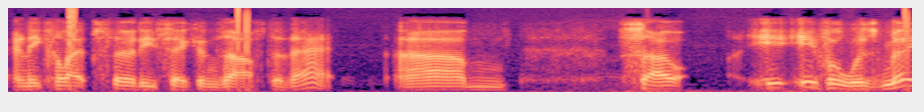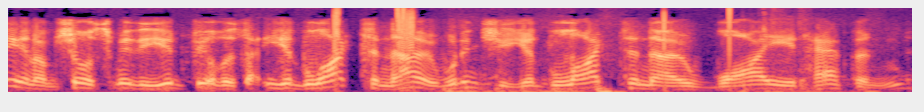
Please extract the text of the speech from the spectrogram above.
and he collapsed 30 seconds after that. Um, so if it was me, and I'm sure Smithy, you'd feel this, you'd like to know, wouldn't you? You'd like to know why it happened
